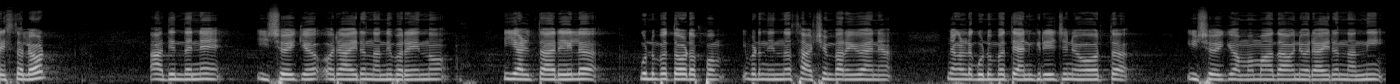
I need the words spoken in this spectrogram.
പ്രൈസ്തലോട്ട് ആദ്യം തന്നെ ഈശോയ്ക്ക് ഒരായിരം നന്ദി പറയുന്നു. ഈ അൾത്താരയിൽ കുടുംബത്തോടൊപ്പം ഇവിടെ നിന്ന് സാക്ഷ്യം പറയുവാൻ ഞങ്ങളുടെ കുടുംബത്തെ അനുഗ്രഹിച്ചിന് ഓർത്ത് ഈശോയ്ക്കും അമ്മ മാതാവിനും ഒരായിരം നന്ദി.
